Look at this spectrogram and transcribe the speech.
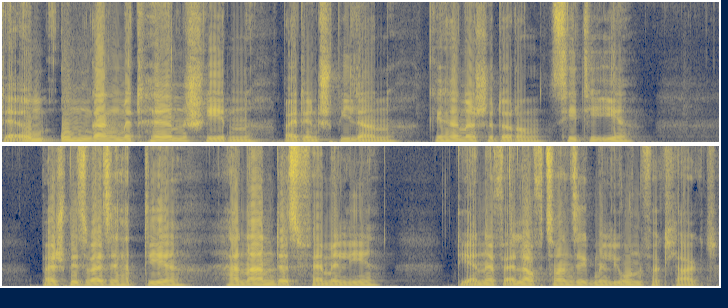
Der Umgang mit Hirnschäden bei den Spielern. Gehirnerschütterung, CTI. Beispielsweise hat die Hernandez Family die NFL auf 20 Millionen verklagt.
